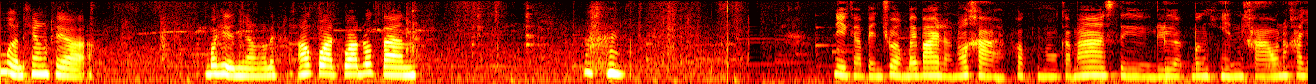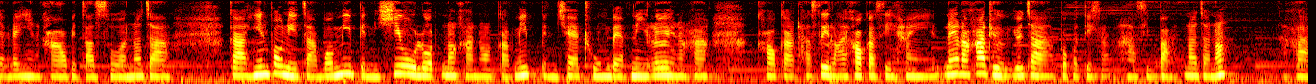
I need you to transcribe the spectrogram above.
เหมือนเที่ยงเทียบ่เห็นหยังเลย เอากวาดกวาดลูกตาล นี่ก็เป็นช่วงบ่ายๆแล้วเนาะค่ะพวกหนูก็มาซื้อเลือกเบิ่งหินขาวเนาะคะ อยากได้หินขาวไปจัดสวนเนาะจ้ะกะหินพวกนี้จะบ่มีเป็นคิ้วรถเนาะค่ะเนาะกับมีเป็นแค่ทุงแบบนี้เลยนะคะ เขากะถ้าซื้อหลายเขากะสิให้ในราคาถืออยู่จ้ะปกติก็50บาทเนาะจ้ะเนาะนะคะ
